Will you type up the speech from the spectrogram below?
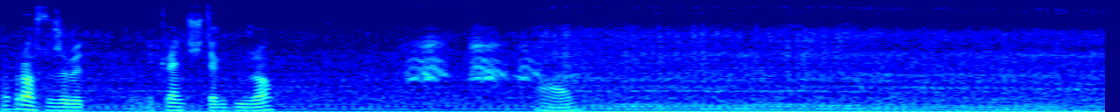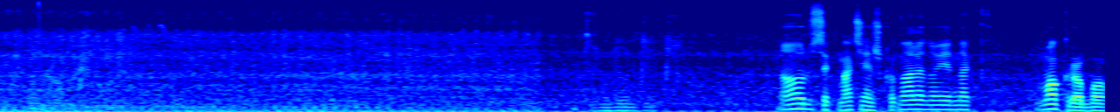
Po prostu, żeby nie kręcić tak dużo. O. No, Rusek ma ciężko, no ale no jednak mokro, bo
